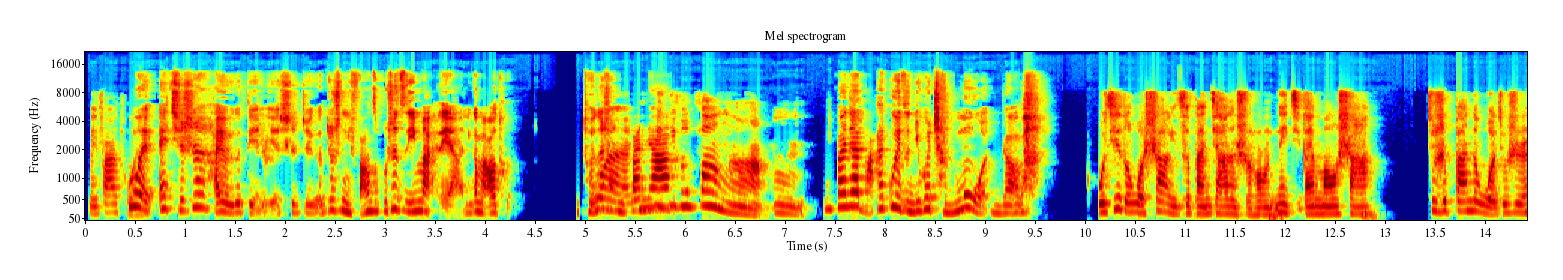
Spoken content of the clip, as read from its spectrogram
没法囤。对，哎，其实还有一个点也是这个，就是你房子不是自己买的呀，你干嘛要囤？囤的时候你搬家没地方放啊。嗯，你搬家打开柜子，你就会沉默，你知道吧？我记得我上一次搬家的时候，那几袋猫砂，就是搬的我就是。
